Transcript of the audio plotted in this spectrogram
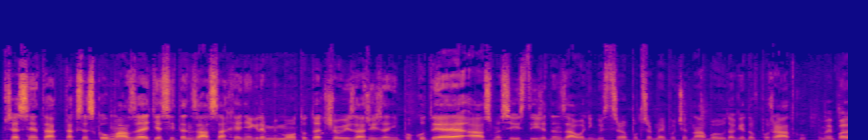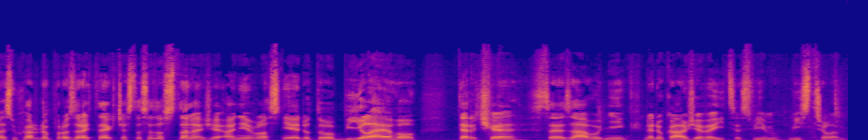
Přesně tak. Tak se zkoumá zeď, jestli ten zásah je někde mimo to terčové zařízení. Pokud je a jsme si jistí, že ten závodník vystřelil potřebný počet nábojů, tak je to v pořádku. To mi, pane Suchardo, prozraďte, jak často se to stane, že ani vlastně do toho bílého terče se závodník nedokáže vejít se svým výstřelem.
